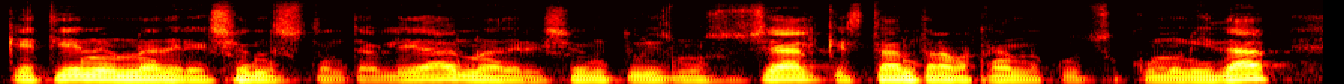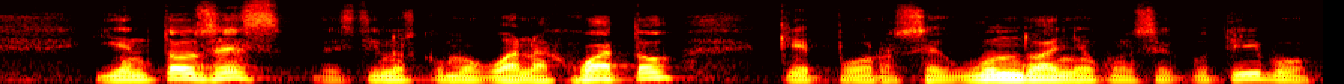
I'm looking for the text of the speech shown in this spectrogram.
que tienen una dirección de sustentabilidad, una dirección de turismo social, que están trabajando con su comunidad Y entonces, destinos como Guanajuato, que por segundo año consecutivo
